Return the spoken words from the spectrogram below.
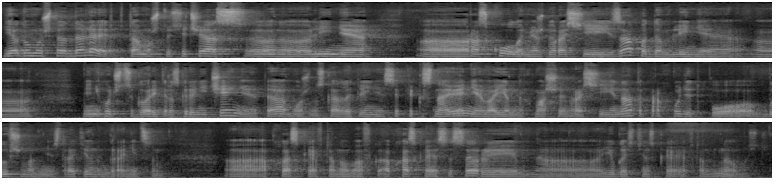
Я думаю, что отдаляет, потому что сейчас э, линия раскола между Россией и Западом, линия мне не хочется говорить разграничения, да, можно сказать, линия соприкосновения военных машин России и НАТО проходит по бывшим административным границам а, Абхазской, автоном... Абхазской ССР и Юго-Остинской автономной области.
